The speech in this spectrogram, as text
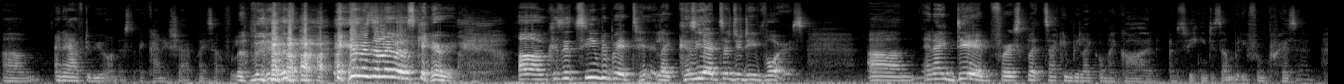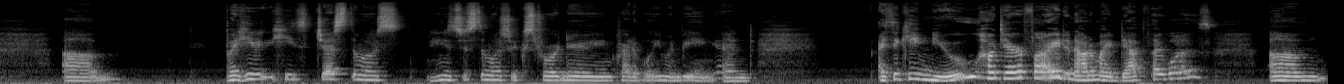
Um, and I have to be honest, I kind of shot myself a little bit. It was, it was a little scary because it seemed a bit like because he had such a deep voice. Um, and I did for a split second be like, "Oh my God, I'm speaking to somebody from prison." Um, but he he's just the most he's just the most extraordinary, incredible human being, and I think he knew how terrified and out of my depth I was. Um,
